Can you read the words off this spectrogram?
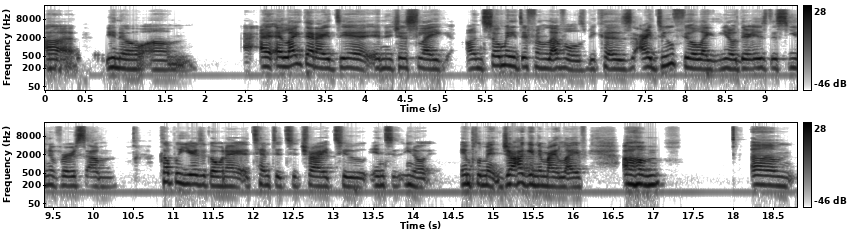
uh you know um I, I like that idea and it's just like on so many different levels because I do feel like you know there is this universe. Um, a couple years ago when I attempted to try to into you know implement jogging in my life, um, um,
